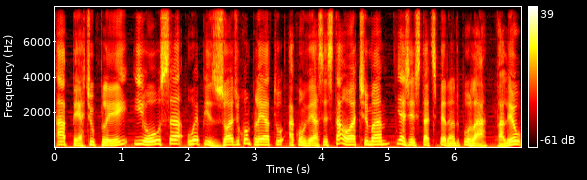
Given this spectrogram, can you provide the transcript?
aperte o play e ouça o episódio completo. A conversa está ótima e a gente está te esperando por lá. Valeu!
